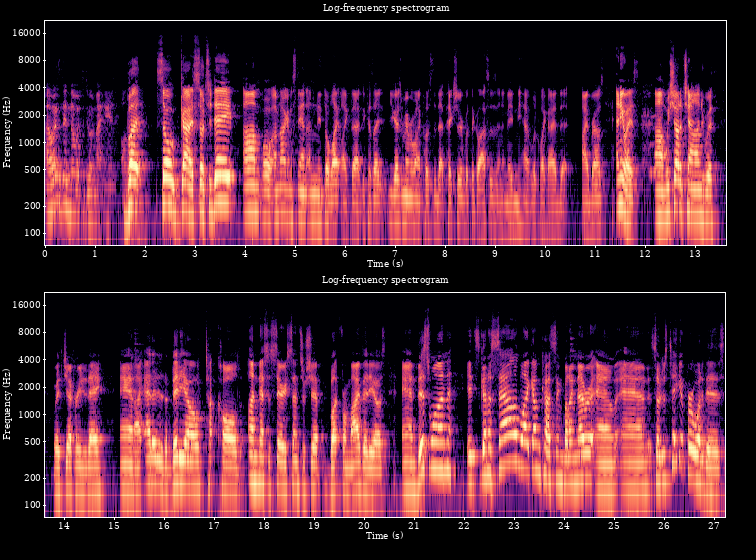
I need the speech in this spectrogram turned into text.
I always didn't know what to do with my hands. But so guys, so today, um, well, I'm not gonna stand underneath the light like that because I, you guys remember when I posted that picture with the glasses and it made me have look like I had the eyebrows. Anyways, um, we shot a challenge with with Jeffrey today, and I edited a video called "Unnecessary Censorship," but for my videos. And this one, it's gonna sound like I'm cussing, but I never am, and so just take it for what it is.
